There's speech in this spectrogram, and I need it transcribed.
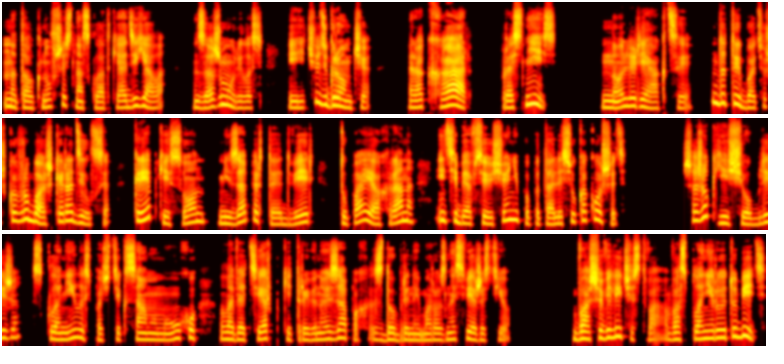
натолкнувшись на складки одеяла. Зажмурилась. И чуть громче. «Ракхар!» Проснись. Ноль реакции. Да ты, батюшка, в рубашке родился. Крепкий сон, незапертая дверь, тупая охрана, и тебя все еще не попытались укокошить. Шажок еще ближе, склонилась почти к самому уху, ловя терпкий травяной запах, сдобренный морозной свежестью. «Ваше Величество, вас планируют убить!»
